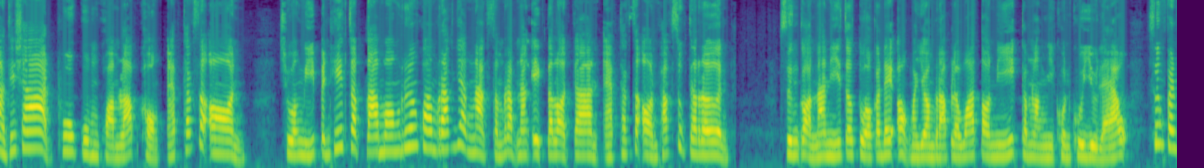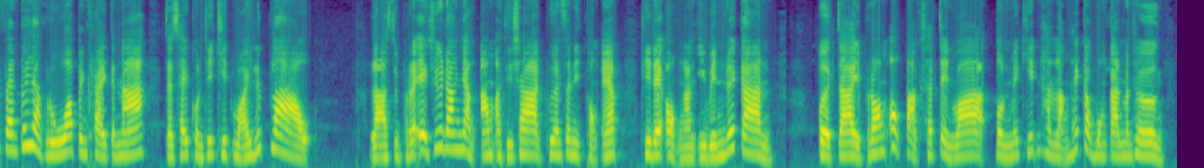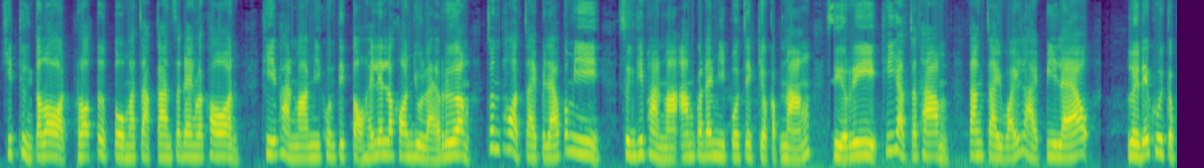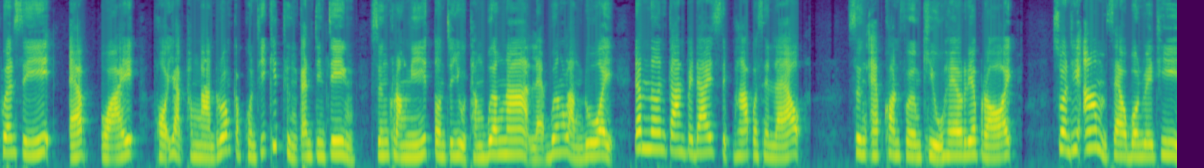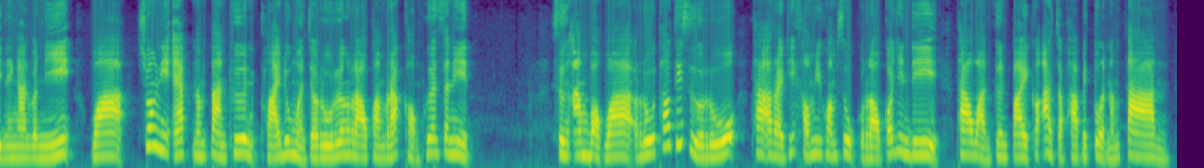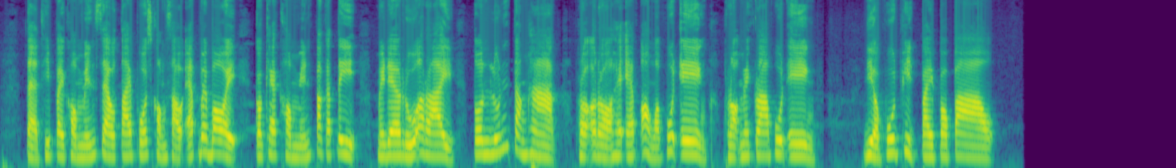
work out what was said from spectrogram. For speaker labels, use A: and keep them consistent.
A: อธิชาติ ผู้กลุ่มความลับของแอปทักษะออน ช่วงนี้เป็นที่จับตามองเรื่องความรักอย่างหนักสำหรับนางเอกตลอดการแอปทักษะออนพักสุขเจริญ ซึ่งก่อนหน้านี้เจ้าตัวก็ได้ออกมายอมรับแล้วว่าตอนนี้กำลังมีคนคุยอยู่แล้ว ซึ่งแฟนๆก็อยากรู้ว่าเป็นใครกันนะ จะใช่คนที่คิดไว้หรือเปล่าล่าสุดพระเอกชื่อดังอย่างอ้ำอธิชาติ เพื่อนสนิทของแอป ที่ได้ออกงานอีเวนต์ด้วยกัน เปิดใจพร้อมออกปากชัดเจนว่า ตนไม่คิดหันหลังให้กับวงการบันเทิง คิดถึงตลอด เพราะเติบโตมาจากการแสดงละคร ที่ผ่านมามีคนติดต่อให้เล่นละครอยู่หลายเรื่อง จนถอดใจไปแล้วก็มี ซึ่งที่ผ่านมาอ้ำก็ได้มีโปรเจกต์เกี่ยวกับหนัง ซีรีส์ที่อยากจะทำตั้งใจไว้หลายปีแล้ว เลยได้คุยกับเพื่อนซีแอปไว้ เพราะอยากทำงานร่วมกับคนที่คิดถึงกันจริง ๆ ซึ่งครั้งนี้ตนจะอยู่ทั้งเบื้องหน้าและเบื้องหลังด้วยดำเนินการไปได้ 15%แล้ว ซึ่งแอปคอนเฟิร์มคิวให้เรียบร้อย ส่วนที่อ้ำแซวบนเวทีในงานวันนี้ ว่าช่วงนี้แอปน้ำตาลขึ้น คล้ายดูเหมือนจะรู้เรื่องราวความรักของเพื่อนสนิท ซึ่งอัมบอกว่ารู้เท่าที่สื่อรู้ ถ้าอะไรที่เขามีความสุขเราก็ยินดี ถ้าหวานเกินไปก็อาจจะพาไปตรวจน้ำตาลแต่ที่ไปคอมเมนต์แซวใต้โพสต์ของสาวแอปบ่อยๆ ก็แค่คอมเมนต์ปกติ ไม่ได้รู้อะไร ตนลุ้นต่างหาก เพราะรอให้แอปออกมาพูดเอง เพราะไม่กล้าพูดเอง เดี๋ยวพูดผิดไปเปล่าๆ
